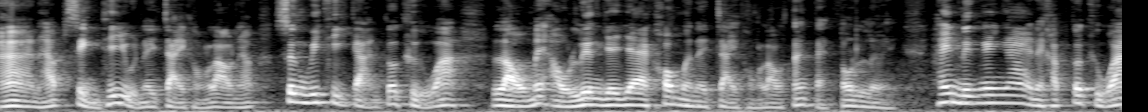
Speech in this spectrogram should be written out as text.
อ่านะครับสิ่งที่อยู่ในใจของเรานะครับ ซึ่งวิธีการก็คือว่าเราไม่เอาเรื่องแย่ๆเข้ามาในใจของเราตั้งแต่ต้นเลย ให้นึกง่าย ๆนะครับ ก็คือว่า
